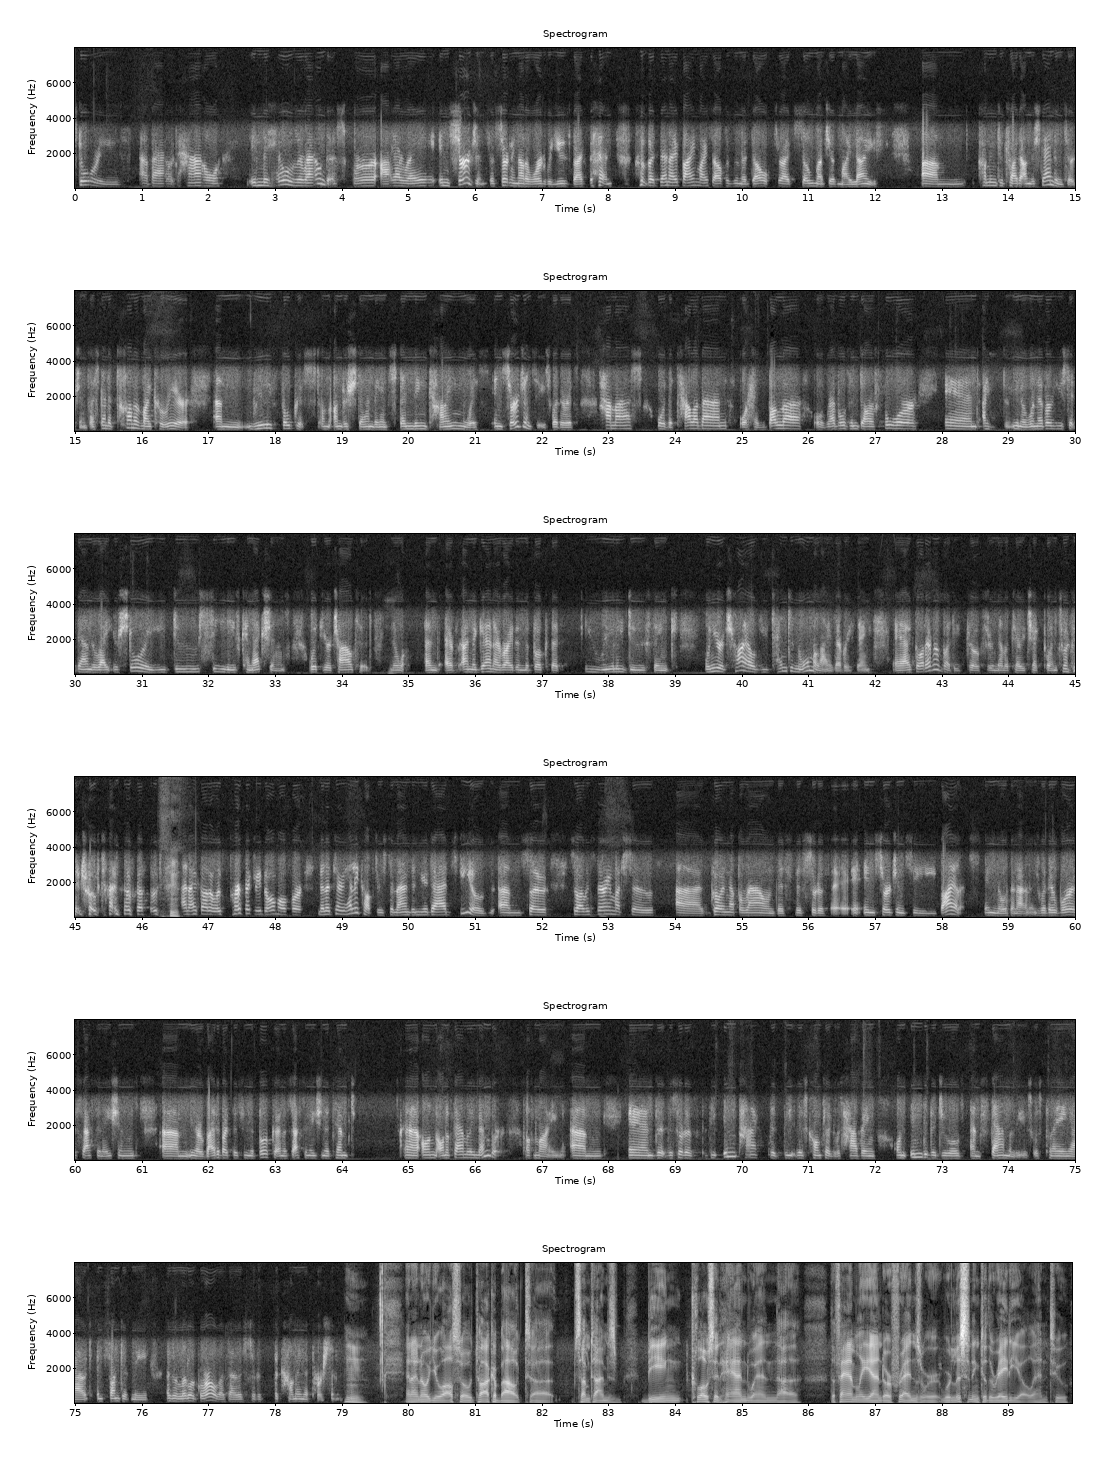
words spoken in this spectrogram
stories about how in the hills around us were IRA insurgents. It's certainly not a word we used back then. but then I find myself as an adult throughout so much of my life um, coming to try to understand insurgents. I spent a ton of my career um, really focused on understanding and spending time with insurgencies, whether it's Hamas or the Taliban or Hezbollah or rebels in Darfur. And I, you know, whenever you sit down to write your story, you do see these connections with your childhood. You know, and and again, I write in the book that you really do think when you're a child, you tend to normalize everything. And I thought everybody drove through military checkpoints when they drove down the road, hmm. and I thought it was perfectly normal for military helicopters to land in your dad's field. Um, so, so I was very much so uh, growing up around this this sort of uh, insurgency violence in Northern Ireland, where there were assassinations. Um, you know, write about this in the book, an assassination attempt uh, on on a family member of mine, um, and the, the, sort of the impact that the, this conflict was having on individuals and families was playing out in front of me as a little girl as I was sort of becoming a person. Hmm. And I know you also talk about uh, sometimes being close at hand when uh, the family and or friends were, were listening to the radio and to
